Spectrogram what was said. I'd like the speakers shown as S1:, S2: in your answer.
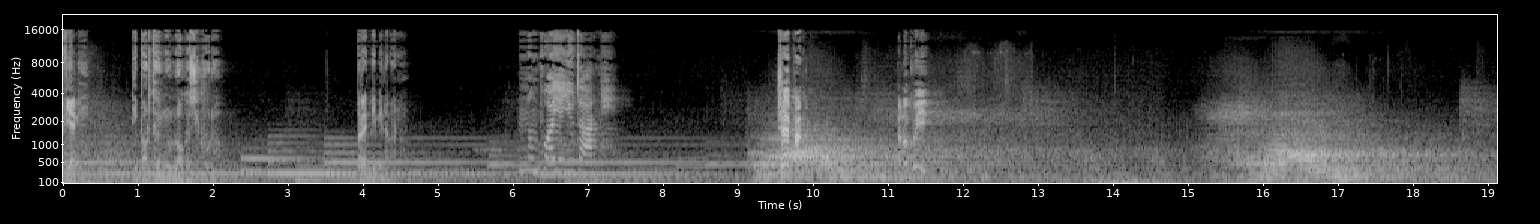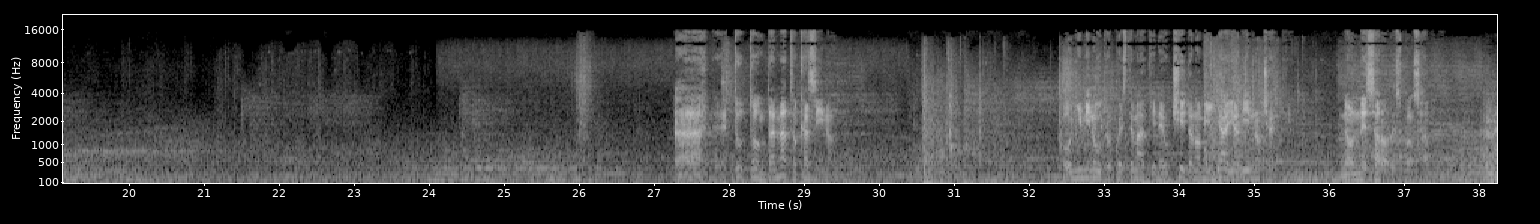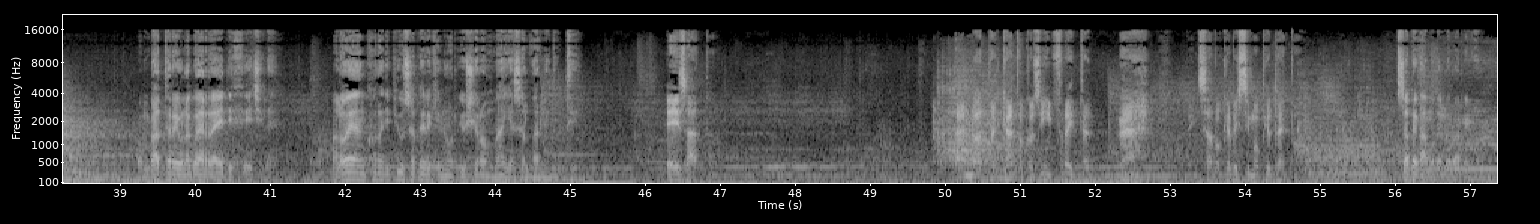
S1: Vieni, ti porto in un luogo sicuro. Prendimi la mano.
S2: Non puoi aiutarmi.
S3: Shepard! Sono qui!
S4: Ah, è tutto un dannato casino. Ogni minuto queste macchine uccidono migliaia di innocenti. Non ne sarò responsabile.
S1: Combattere una guerra è difficile, ma lo è ancora di più sapere che non riuscirò mai a salvarli tutti.
S4: Esatto. Hanno attaccato così in fretta? Ah, pensavo che avessimo più tempo.
S1: Sapevamo del loro arrivo.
